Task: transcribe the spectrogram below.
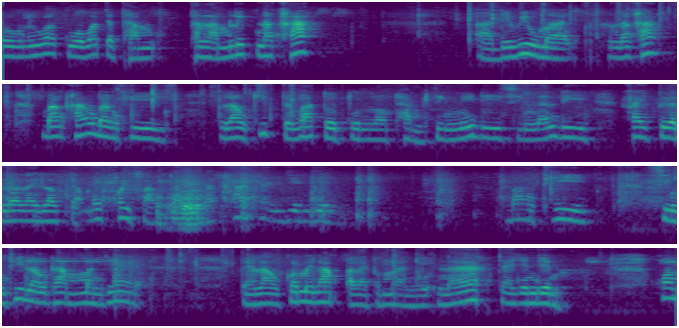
ลงหรือว่ากลัวว่าจะทำถลำลึกนะคะอ่าเดวิลมานะคะ บางครั้งบางทีเราคิดแต่ว่าตัวตนเราทำสิ่งนี้ดีสิ่งนั้นดี ใครเตือนอะไรเราจะไม่ค่อยฟังกันนะคะใจเย็นๆบางทีสิ่งที่เราทำมันแย่ แต่เราก็ไม่รับอะไรประมาณนี้นะ ใจเย็นๆ ความ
